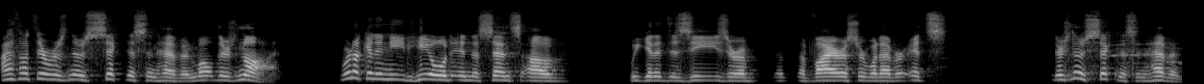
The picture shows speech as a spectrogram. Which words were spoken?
I thought there was no sickness in heaven. Well, there's not. We're not going to need healed in the sense of we get a disease or a, a virus or whatever. It's there's no sickness in heaven.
